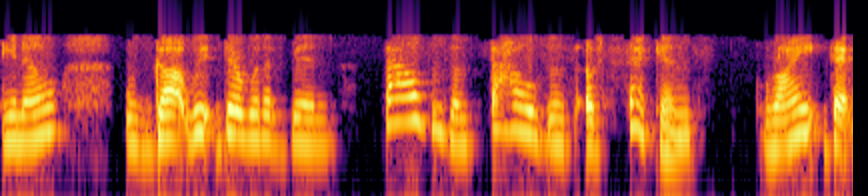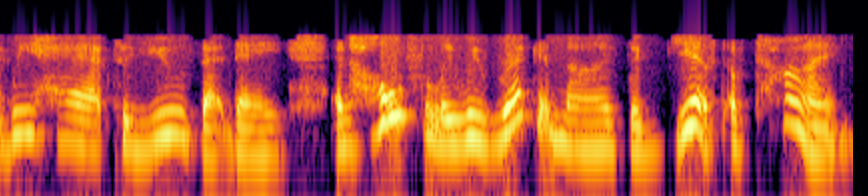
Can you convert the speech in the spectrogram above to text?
you know, God, we, there would have been thousands and thousands of seconds right, that we had to use that day. And hopefully we recognize the gift of time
